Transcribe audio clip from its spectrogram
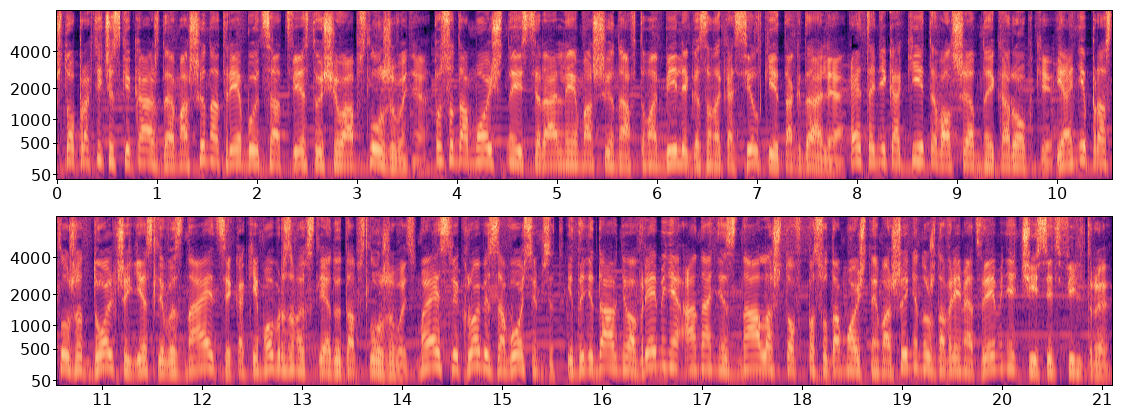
Что практически каждая машина требует соответствующего обслуживания. Посудомоечные, стиральные машины, автомобили, газонокосилки и так далее. Это не какие-то волшебные коробки. И они прослужат дольше, если вы знаете, каким образом их следует обслуживать. Моей свекрови за 80, и до недавнего времени она не знала, что в посудомоечной машине нужно время от времени чистить фильтры.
